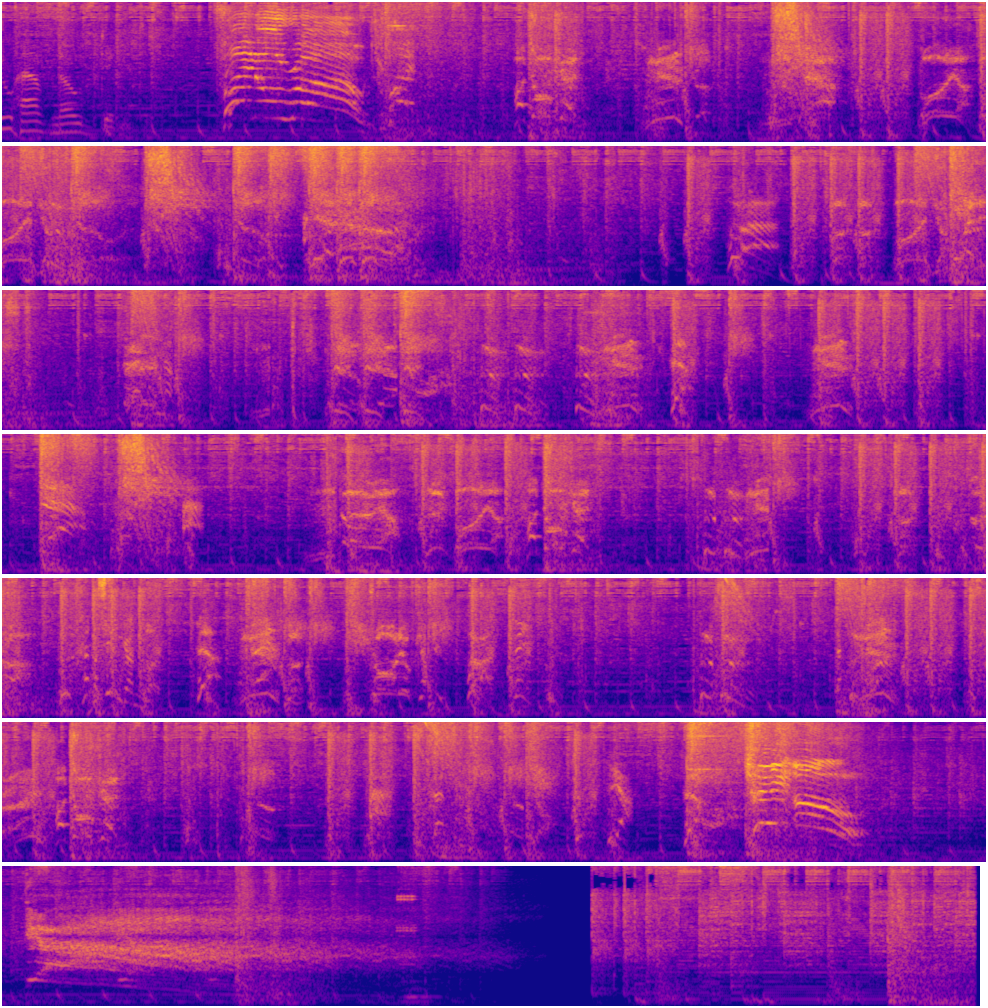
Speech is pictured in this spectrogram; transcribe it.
You have no dignity. Final round! Fight! Hadouken! Machine gun blow! Hadouken!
